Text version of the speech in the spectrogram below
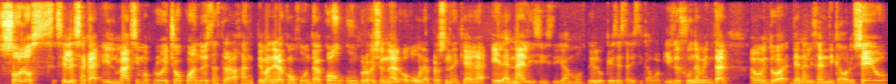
solo se le saca el máximo provecho cuando estas trabajan de manera conjunta con un profesional o con una persona que haga el análisis, digamos, de lo que es estadística web. Y esto es fundamental al momento de analizar indicadores SEO,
